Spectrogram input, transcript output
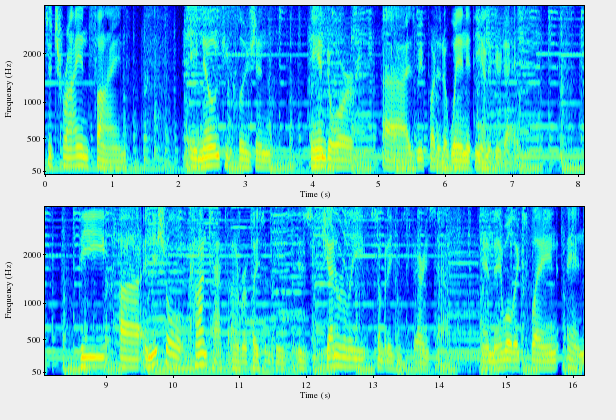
to try and find a known conclusion and or uh, as we put it a win at the end of your day the uh, initial contact on a replacement piece is generally somebody who's very sad and they will explain and,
